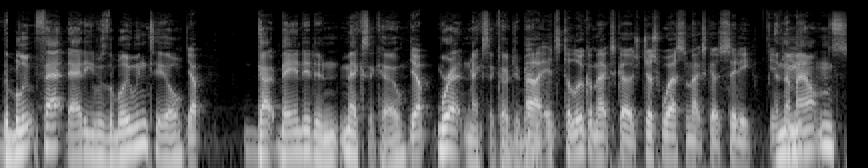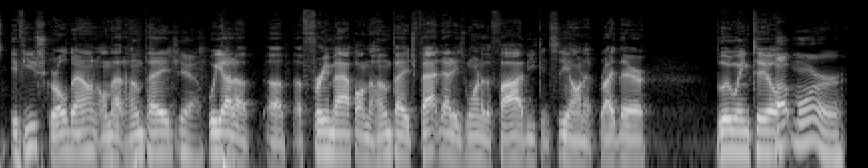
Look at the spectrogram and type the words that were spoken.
the blue Fat Daddy was the blue winged teal. Yep. Got banded in Mexico. Yep. We're at Mexico, Jabin. Uh, it's Toluca, Mexico. It's just west of Mexico City. If in the you- mountains. If you scroll down on that homepage, Yeah. we got a, a, a free map on the homepage. Fat Daddy's one of the five you can see on it right there. Blue wing teal. Up more. Or?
